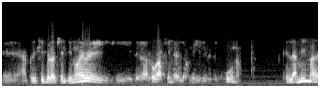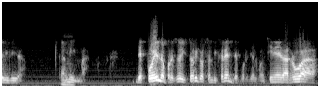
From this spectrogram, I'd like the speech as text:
eh, al principio del 89 y, y de la Rúa a fines del 2001. Es la misma debilidad, la misma. Después los procesos históricos son diferentes, porque Alfonsín y de la Rúa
